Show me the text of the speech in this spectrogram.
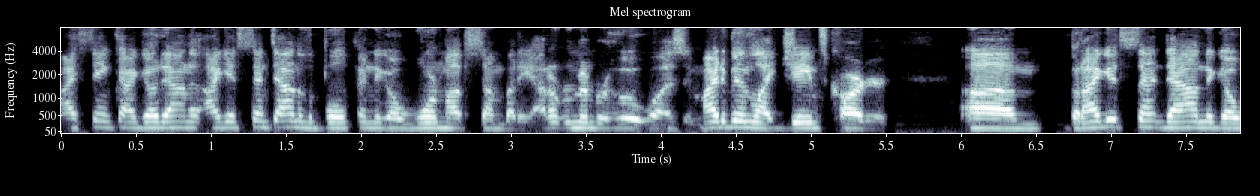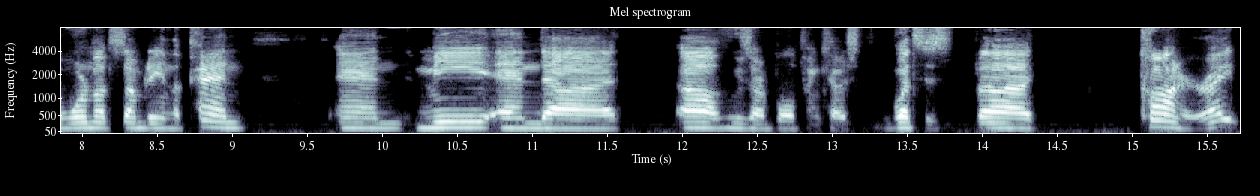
I think I go down. To, I get sent down to the bullpen to go warm up somebody. I don't remember who it was. It might have been like James Carter. Um, but I get sent down to go warm up somebody in the pen, and me and uh, oh, who's our bullpen coach? What's his uh, Connor, right?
